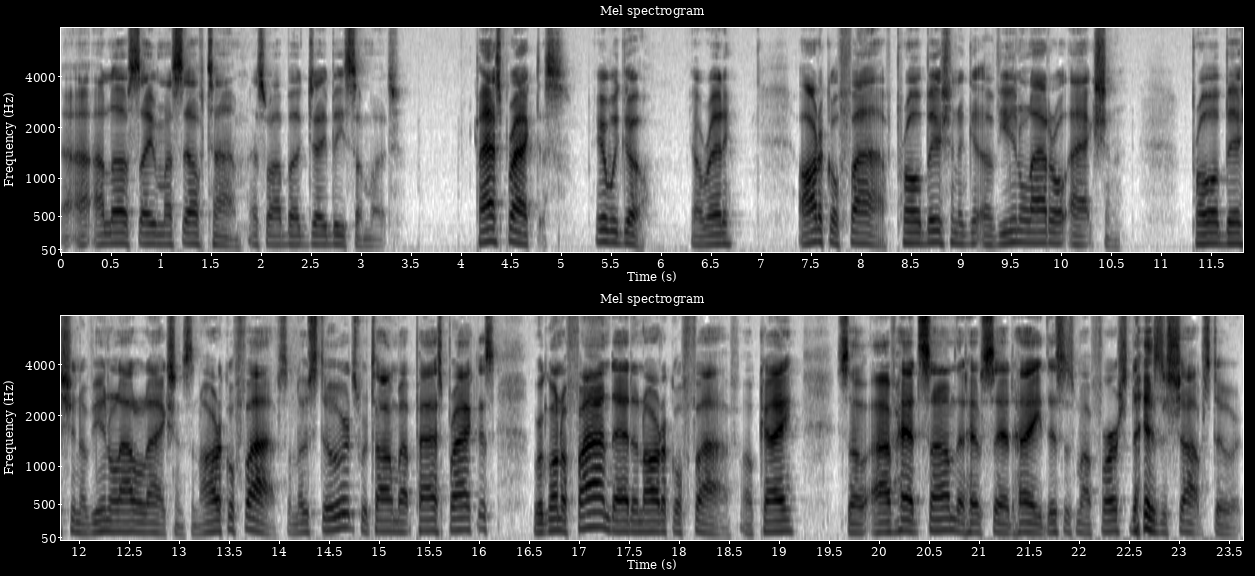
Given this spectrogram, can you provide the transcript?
I, I love saving myself time. That's why I bug JB so much. Past practice. Here we go. Y'all ready? Article 5 Prohibition of Unilateral Action. Prohibition of Unilateral Actions in Article 5. So, no stewards, we're talking about past practice. We're going to find that in Article 5, okay? So, I've had some that have said, hey, this is my first day as a shop steward.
